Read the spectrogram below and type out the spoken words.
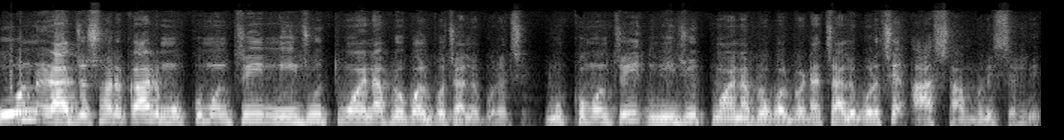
কোন রাজ্য সরকার মুখ্যমন্ত্রী নিযুত ময়না প্রকল্প চালু করেছে? মুখ্যমন্ত্রী নিযুত ময়না প্রকল্প এটা চালু করেছে আসাম রিসেন্টলি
